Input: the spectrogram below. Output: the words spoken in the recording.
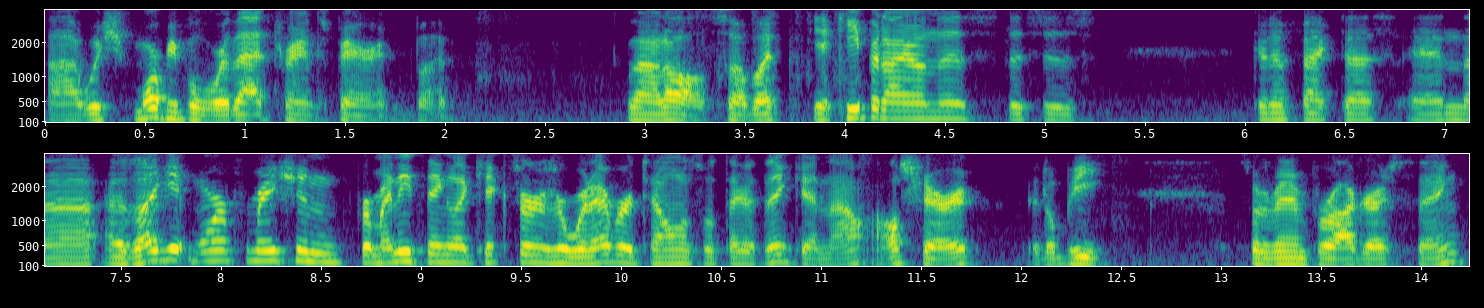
I wish more people were that transparent, but not all. So, but yeah, keep an eye on this. This is going to affect us. And uh, as I get more information from anything like Kickstarters or whatever, telling us what they're thinking, I'll, I'll share it. It'll be sort of an in progress thing.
